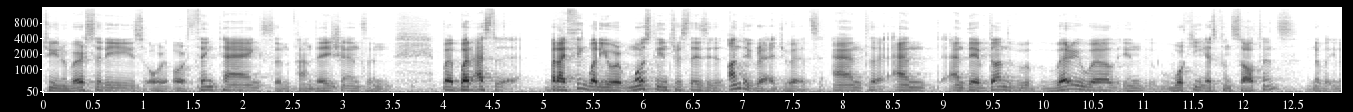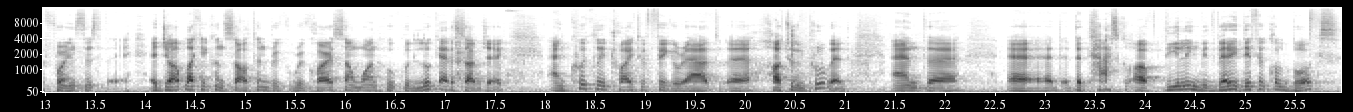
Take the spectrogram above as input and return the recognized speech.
to universities or, or think tanks and foundations, and, but, but as to, but I think what you're mostly interested in is undergraduates, and, uh, and, and they've done very well in working as consultants. You know, for instance, a job like a consultant re- requires someone who could look at a subject and quickly try to figure out uh, how to improve it. And uh, uh, the task of dealing with very difficult books,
